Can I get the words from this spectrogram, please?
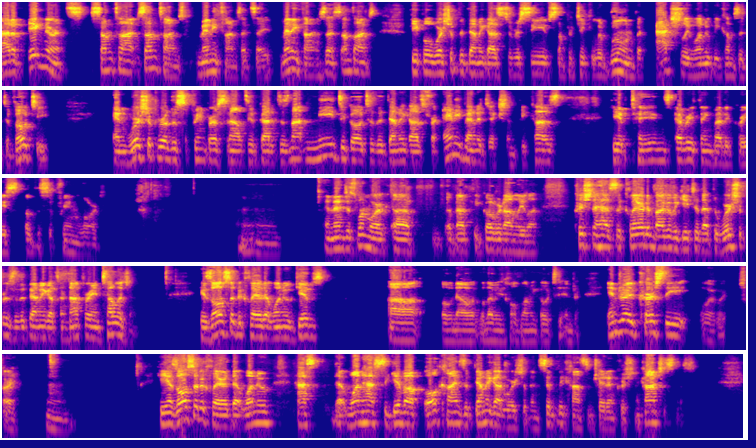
Out of ignorance, sometimes, sometimes, many times, I'd say, many times, sometimes people worship the demigods to receive some particular boon, but actually one who becomes a devotee and worshiper of the Supreme Personality of God does not need to go to the demigods for any benediction because he obtains everything by the grace of the Supreme Lord. Mm. And then just one more uh, about the Govardhan Lila. Krishna has declared in Bhagavad Gita that the worshippers of the demigods are not very intelligent. He has also declared that one who gives, uh, oh no, let me hold. Let me go to Indra. Indra cursed the. Wait, wait, sorry. Hmm. He has also declared that one who has that one has to give up all kinds of demigod worship and simply concentrate on Krishna consciousness.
